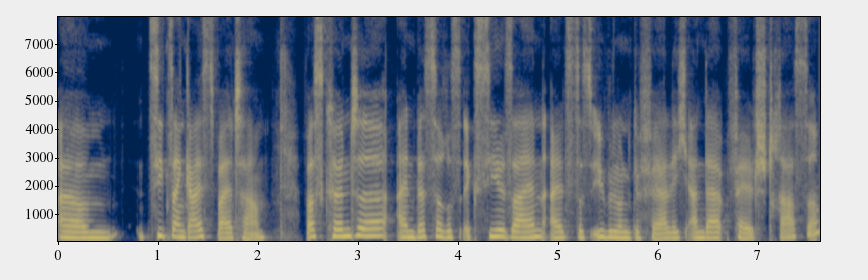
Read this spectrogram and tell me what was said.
ähm, zieht sein Geist weiter. Was könnte ein besseres Exil sein als das Übel und Gefährlich an der Feldstraße?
